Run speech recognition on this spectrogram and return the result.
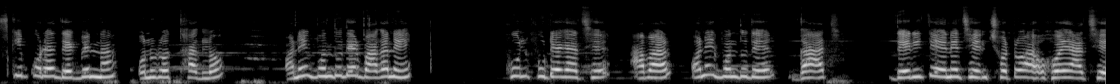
স্কিপ করে দেখবেন না, অনুরোধ থাকল। অনেক বন্ধুদের বাগানে ফুল ফুটে গেছে, আবার অনেক বন্ধুদের গাছ দেরিতে এনেছেন, ছোট হয়ে আছে।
